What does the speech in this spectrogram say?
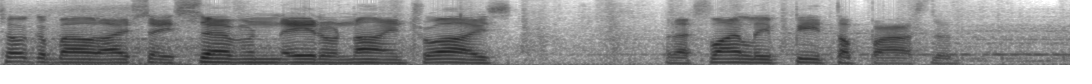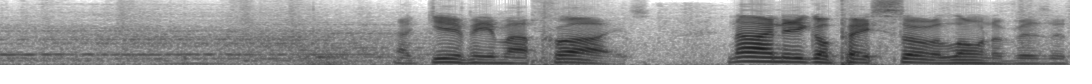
took about, I say, seven, eight, or nine tries. But I finally beat the bastard. Now give me my prize. Now I need to go pay Sir Alonne a visit.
